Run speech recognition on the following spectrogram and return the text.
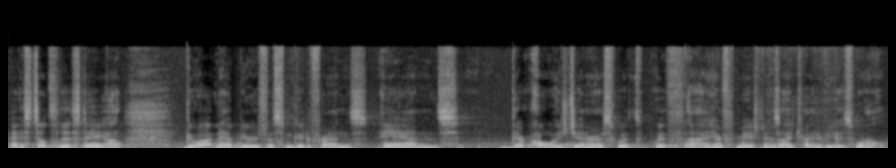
And still to this day, I'll go out and have beers with some good friends, and they're always generous with, with uh, information as I try to be as well.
